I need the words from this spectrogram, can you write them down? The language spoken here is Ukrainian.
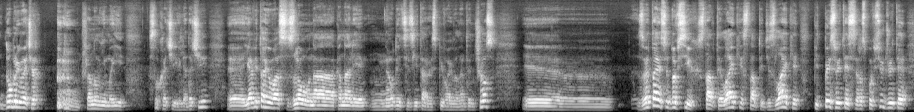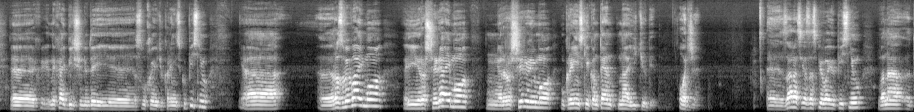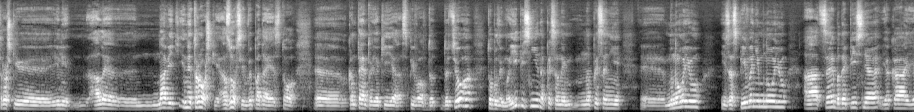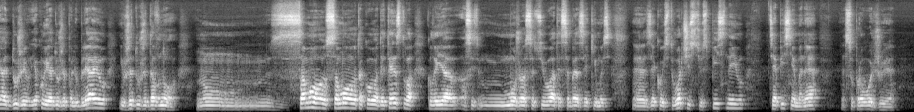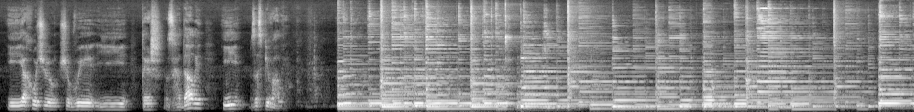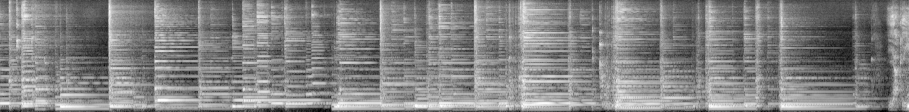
Добрий вечір, шановні мої слухачі і глядачі. Е, Я вітаю вас знову на каналі м, Наодинці з гітарою співає Валентин Чос. Е, Звертаюся до всіх, ставте лайки, ставте дізлайки, підписуйтесь, розповсюджуйте. Е, Нехай більше людей слухають українську пісню. Розвиваємо і розширяємо, розширюємо український контент на YouTube. Отже, е, зараз я заспіваю пісню, вона трошки, е, але е, навіть і не трошки, а зовсім випадає з того контенту, який я співав до, до цього. То були мої пісні, написані, написані мною і заспівані мною. А це буде пісня, яка я дуже, яку я дуже полюбляю і вже дуже давно. Ну, з самого, самого такого дитинства, коли я можу асоціювати себе з якимось, е, з якоюсь творчістю, з піснею, ця пісня мене супроводжує. І я хочу, щоб ви її теж згадали і заспівали.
